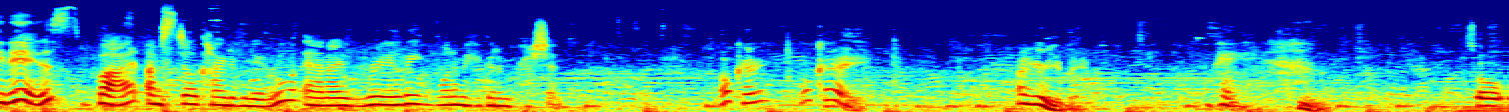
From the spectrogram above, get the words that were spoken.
it is, but I'm still kind of new, and I really want to make a good impression. Okay, okay. I hear you, babe. Okay. Hmm. So,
